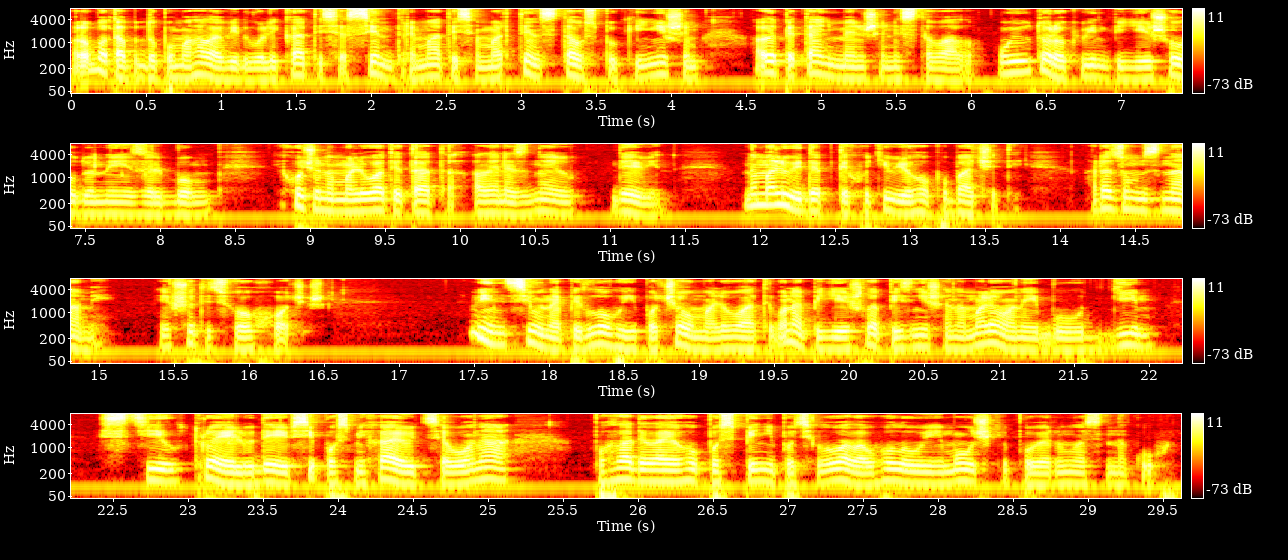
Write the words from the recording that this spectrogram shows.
Робота допомагала відволікатися, син триматися, Мартин став спокійнішим, але питань менше не ставало. У вівторок він підійшов до неї з альбомом. Я хочу намалювати тата, але не знаю, де він. Намалюй, де б ти хотів його побачити. Разом з нами, якщо ти цього хочеш. Він сів на підлогу і почав малювати. Вона підійшла пізніше, намальований був дім, стіл, троє людей, всі посміхаються. Вона погладила його по спині, поцілувала в голову і мовчки повернулася на кухню.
